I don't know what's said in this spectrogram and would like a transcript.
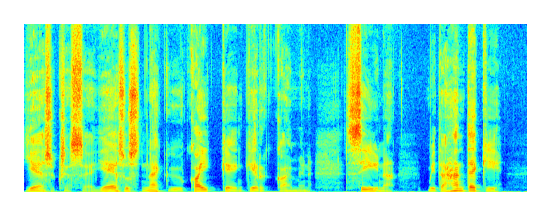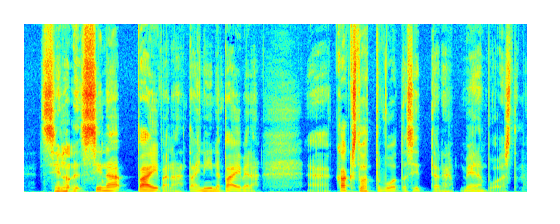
Jeesuksessa. Ja Jeesus näkyy kaikkein kirkkaimmin siinä, mitä hän teki sinä päivänä tai niinä päivinä 2000 vuotta sitten meidän puolestamme.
